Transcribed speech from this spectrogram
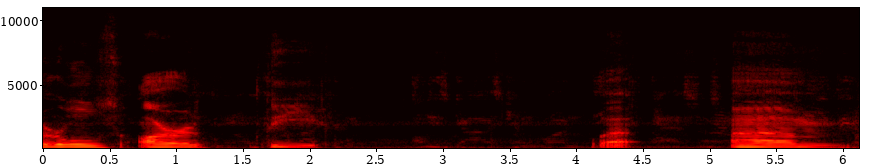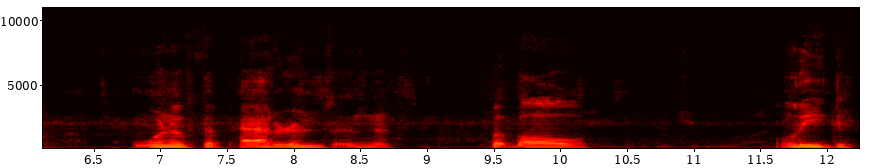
Curls are the what um one of the patterns in the football league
